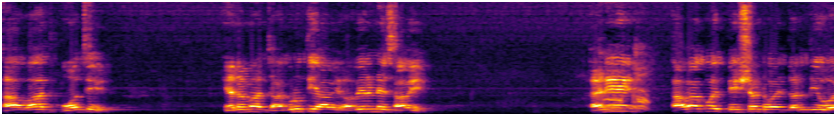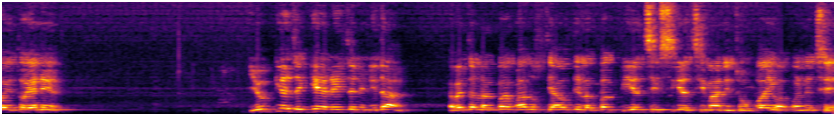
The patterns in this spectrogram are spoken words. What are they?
આ વાત પહોંચે એનામાં જાગૃતિ આવે અવેરનેસ આવે. અને આવા કોઈ પેશન્ટ હોય, દર્દી હોય, તો એને યોગ્ય જગ્યાએ લઈ જઈને નિદાન. હવે તો લગભગ માણસ ત્યાં સુધી લગભગ પીએચસી સીએચસી માંની જોગવાઈઓ આપણને છે.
